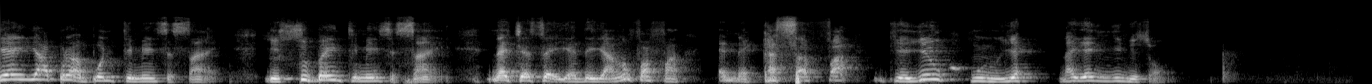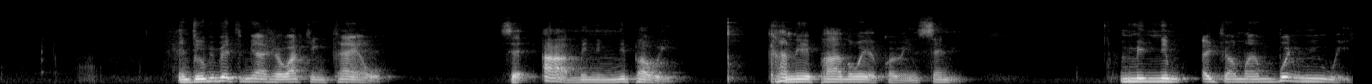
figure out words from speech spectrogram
yɛn yɛ abrabɔ ntumi nsesan yɛ suban ntumi nsesan na kyerɛ sɛ yɛde yɛn fafa ɛna kasa fa deɛ yɛn hunu yɛ na yɛn nyi ni so nti obi betumi ahwɛ wakenkan o sɛ a menim nipa wei. Kane paa na wɔyɛ kɔrensani menim adwamanbɔni wei.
